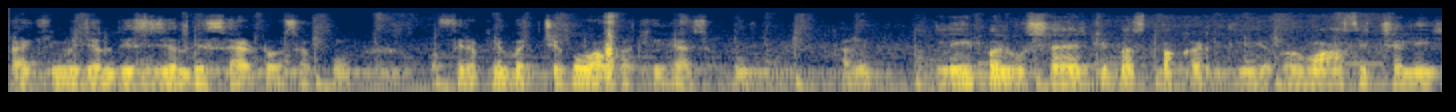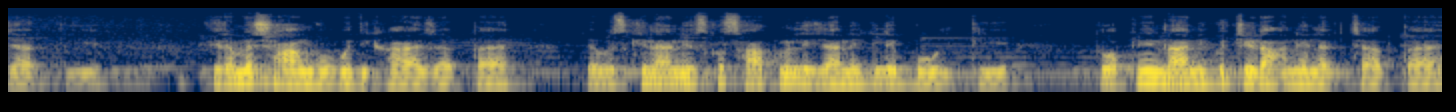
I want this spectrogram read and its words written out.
ताकि मैं जल्दी से जल्दी सेट हो सकूँ और फिर अपने बच्चे को वापस ले जा सकूँ। अगले ही पल उस शहर की बस पकड़ती है और वहाँ से चली जाती है। फिर हमें शांगू को दिखाया जाता है। जब उसकी नानी उसको साथ में ले जाने के लिए बोलती है तो अपनी नानी को चिढ़ाने लग जाता है।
